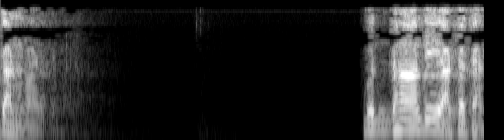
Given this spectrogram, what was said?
ගන්නවා එකට බුද්ධ ආදී අටතැන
